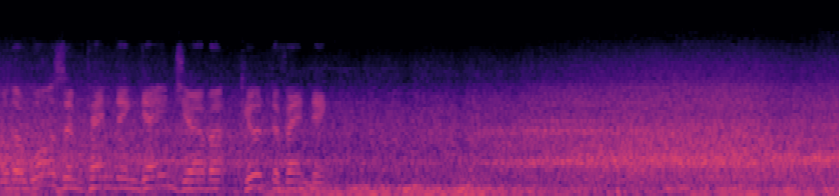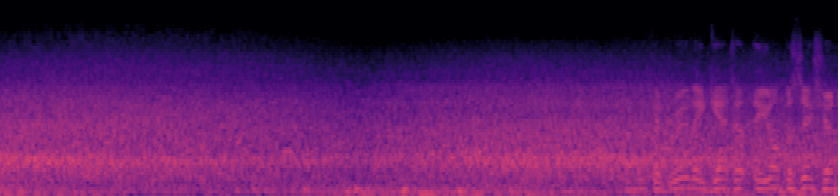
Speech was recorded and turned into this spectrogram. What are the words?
Well, there was impending danger, but good defending. He could really get at the opposition.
